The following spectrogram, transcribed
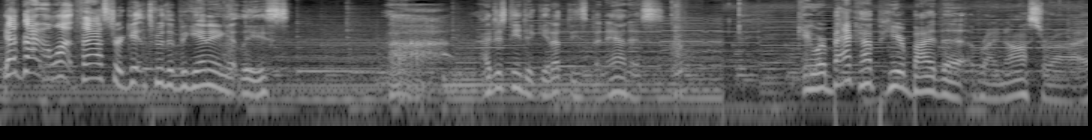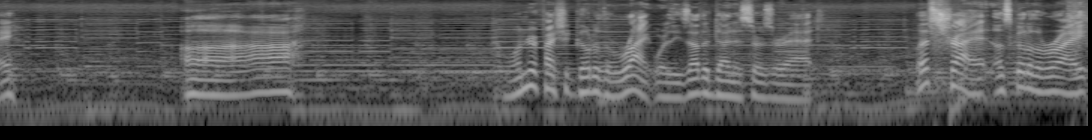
Yeah, I've gotten a lot faster getting through the beginning, at least. Ah, I just need to get up these bananas. Okay, we're back up here by the rhinoceri. Uh, I wonder if I should go to the right where these other dinosaurs are at. Let's try it. Let's go to the right.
